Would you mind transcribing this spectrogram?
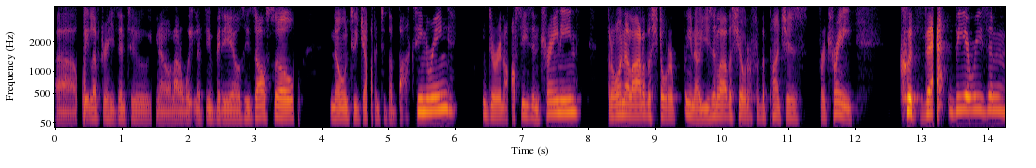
uh, weightlifter. He's into you know a lot of weightlifting videos. He's also known to jump into the boxing ring during off-season training, throwing a lot of the shoulder, you know, using a lot of the shoulder for the punches for training. Could that be a reason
